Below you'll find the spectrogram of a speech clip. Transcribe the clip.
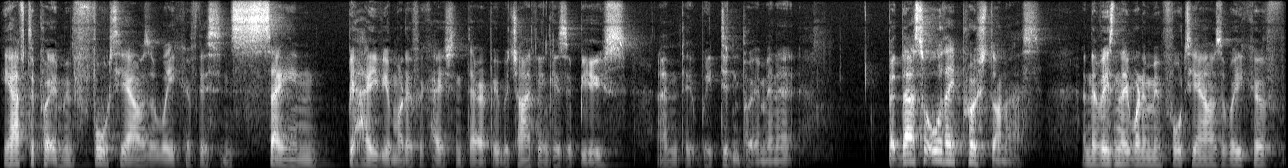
You have to put him in 40 hours a week of this insane behavior modification therapy, which I think is abuse, and we didn't put him in it. But that's all they pushed on us. And the reason they want him in 40 hours a week of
